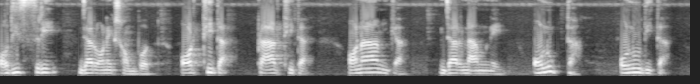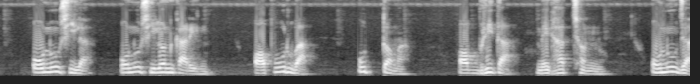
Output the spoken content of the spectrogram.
অধিশ্রী, যার অনেক সম্পদ, অর্থিতা, প্রার্থিতা, অনামিকা, যার নাম নেই, অনুক্তা, অনুদিতা, অনুশীলা, অনুশীলনকারিণী, অপূর্বা, উত্তমা, অভৃতা, মেঘাচ্ছন্ন, অনুজা,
